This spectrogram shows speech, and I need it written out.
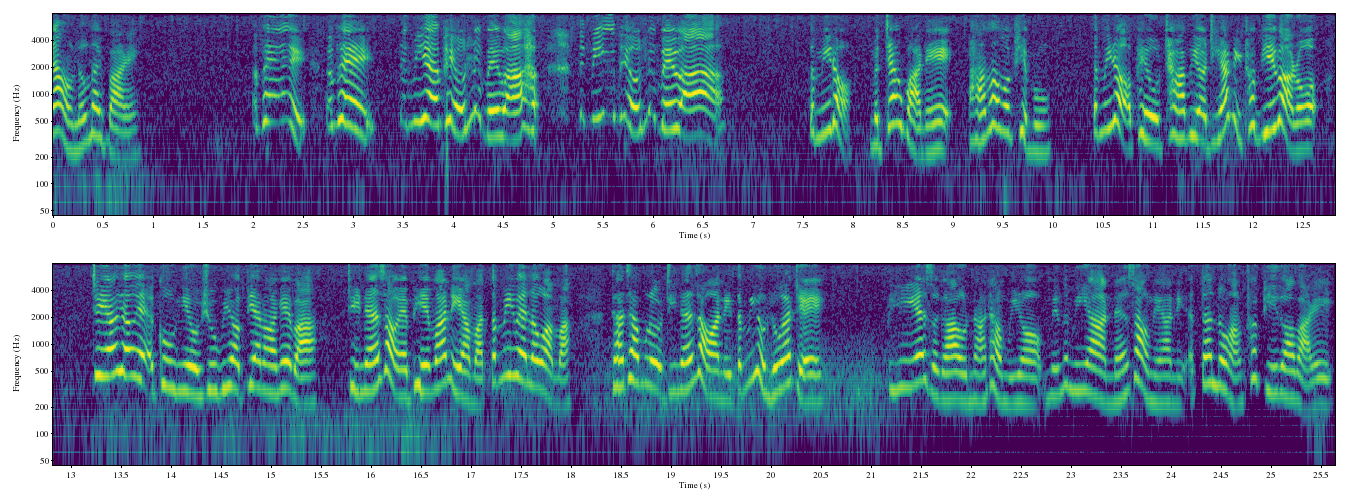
ရအောင်လုပ်လိုက်ပါတယ်အဖေအဖေသမီးရဲ့အဖေကိုလှစ်ပေးပါသမီးရဲ့အဖေကိုလှစ်ပေးပါသမီးတော့မကြောက်ပါနဲ့ဘာမှမဖြစ်ဘူးသမီးတော့အဖေကိုထားပြီးတော့ဒီကနေထွက်ပြေးပါတော့တယောက်ယောက်ရဲ့အကူအညီကိုယူပြီးတော့ပြန်လာခဲ့ပါဒီနန်းဆောင်ရဲ့ဘီရင်မနေရမှာသမီးပဲလောက်ရမှာ ဒါကြောင့်မလို့ဒီနန်းဆောင်ကနေသမီးကိုလိုအပ်တယ်။ဘရင်ရဲ့စကားကိုနားထောင်ပြီးတော့မင်းသမီးကနန်းဆောင်ထဲကနေအသက်လုံးအောင်ထွက်ပြေးသွားပါတယ်။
